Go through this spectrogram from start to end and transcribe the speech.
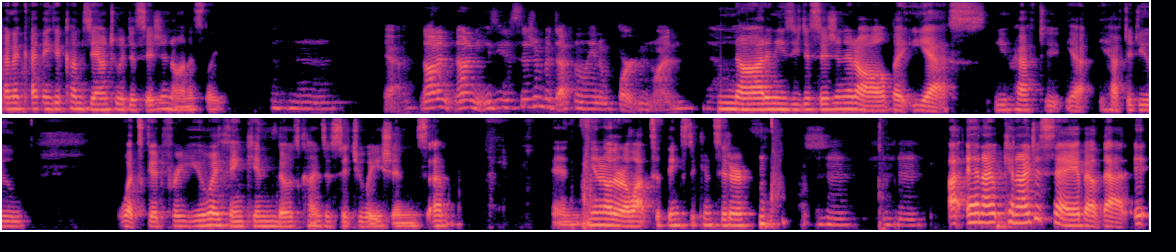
kind of i think it comes down to a decision honestly Mhm. Yeah, not a, not an easy decision, but definitely an important one. not an easy decision at all but yes you have to yeah you have to do what's good for you i think in those kinds of situations um and you know there are lots of things to consider Mhm. Mhm. Uh, and i can i just say about that it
